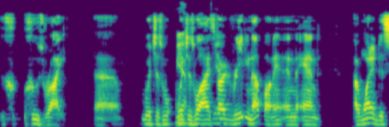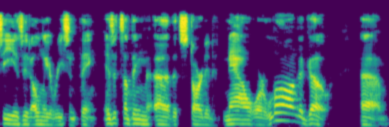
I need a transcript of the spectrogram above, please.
wh- who's right? Uh, which is which yeah. is why I started yeah. reading up on it, and and I wanted to see is it only a recent thing? Is it something uh, that started now or long ago? Um,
